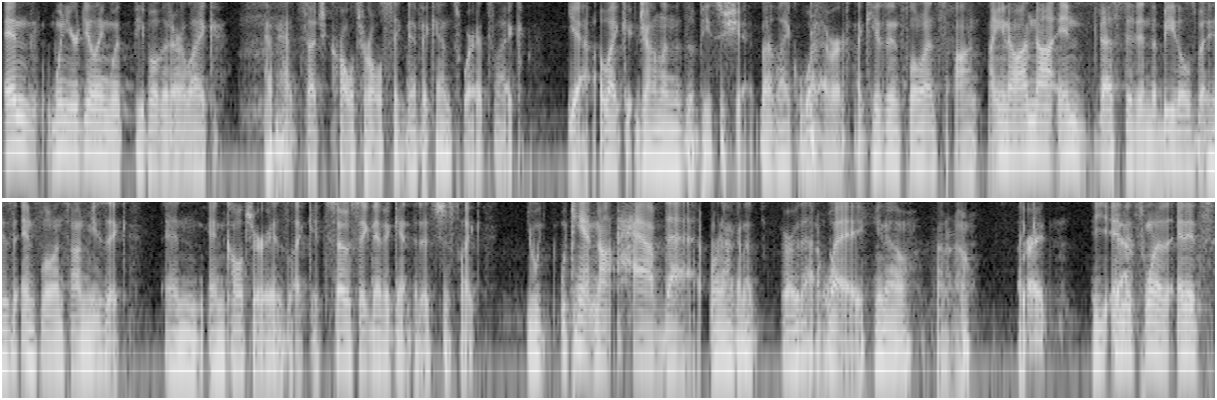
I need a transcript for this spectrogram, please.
and when you're dealing with people that are like have had such cultural significance where it's like yeah, like John Lennon's a piece of shit, but like whatever. like his influence on you know, I'm not invested in the Beatles, but his influence on music and and culture is like it's so significant that it's just like you, we, we can't not have that. We're not going to throw that away, you know. I don't know. Like, right. and Yeah. it's one of the, and it's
